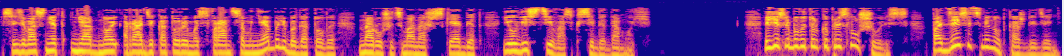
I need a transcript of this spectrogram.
Среди вас нет ни одной, ради которой мы с Францем не были бы готовы нарушить монашеский обет и увести вас к себе домой. И если бы вы только прислушивались по десять минут каждый день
